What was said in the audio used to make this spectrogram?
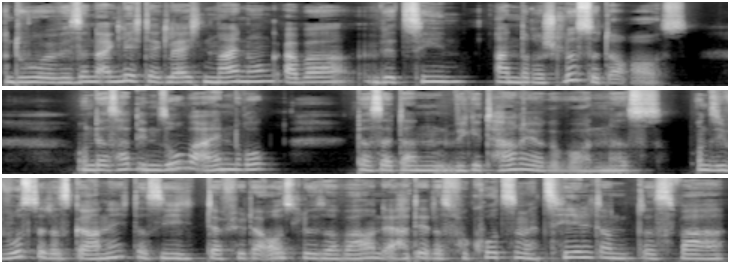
du, wir sind eigentlich der gleichen Meinung, aber wir ziehen andere Schlüsse daraus. Und das hat ihn so beeindruckt, dass er dann Vegetarier geworden ist. Und sie wusste das gar nicht, dass sie dafür der Auslöser war. Und er hat ihr das vor kurzem erzählt und das war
